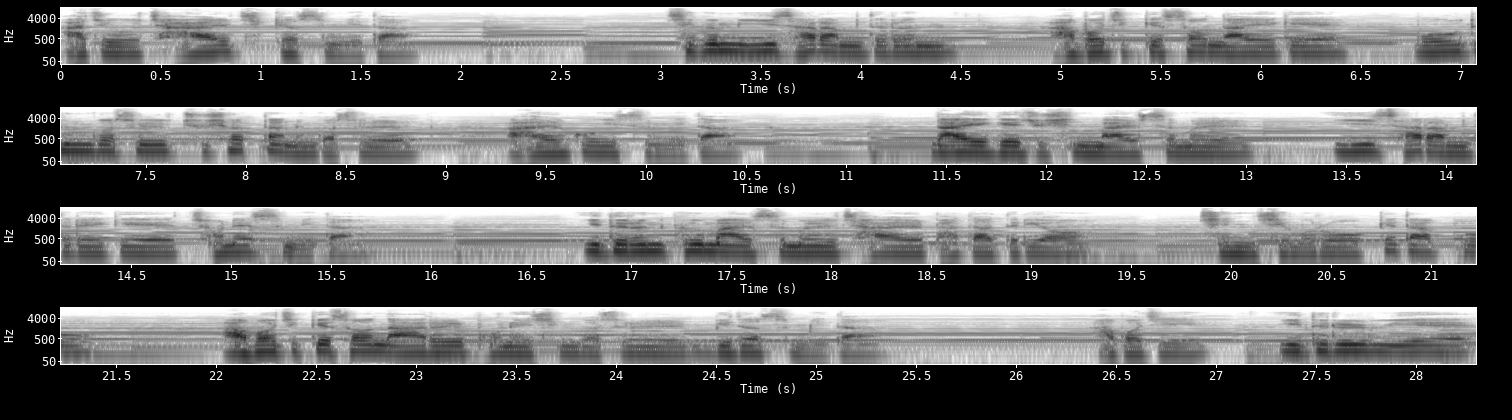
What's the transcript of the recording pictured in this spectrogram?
아주 잘 지켰습니다. 지금 이 사람들은 아버지께서 나에게 모든 것을 주셨다는 것을 알고 있습니다. 나에게 주신 말씀을 이 사람들에게 전했습니다. 이들은 그 말씀을 잘 받아들여 진심으로 깨닫고 아버지께서 나를 보내신 것을 믿었습니다. 아버지, 이들을 위해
